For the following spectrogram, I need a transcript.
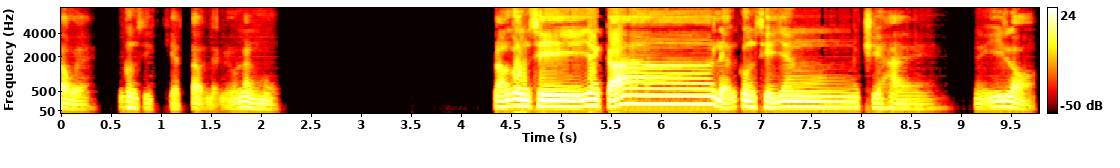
tàu ấy con gì kia tàu để nếu năng một lần con gì ยัง cá 两公司ยัง只还你一老，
